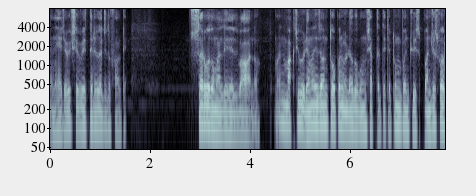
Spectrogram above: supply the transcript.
आणि ह्याच्यापेक्षा व्यतिरिक्त तिथं फॉन्ट आहे. सर्व तुम्हाला दिलेलं भावानं मग मागच्या व्हिडिओमध्ये जाऊन तो पण व्हिडिओ बघू शकता. त्याच्यातून पंचवीस. पंचवीस वर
